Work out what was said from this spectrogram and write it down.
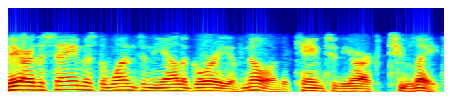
They are the same as the ones in the allegory of Noah that came to the ark too late.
